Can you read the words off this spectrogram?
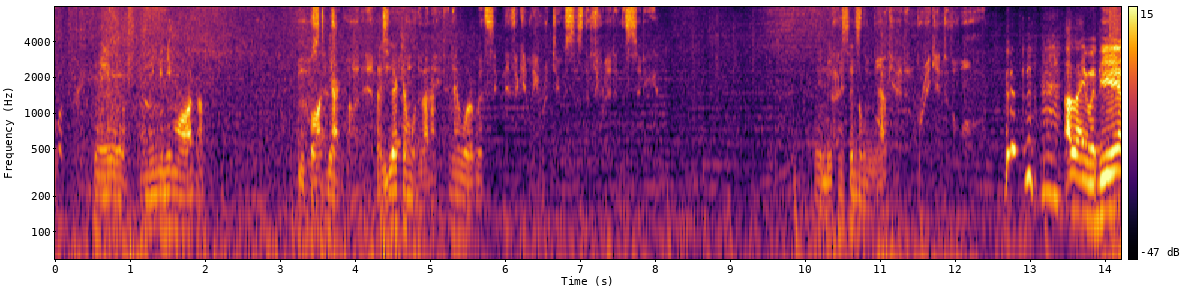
โอเคอันนี้มินิมอสเหรอหรือบอสใหญ่แต่เลือดจะหมดแล้วครับไม่เวิร์กเลย มีลิฟต์ให้ขึ้นตรงนี้ครับ Cannon break into the wall. อะไรวะเนี่ย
